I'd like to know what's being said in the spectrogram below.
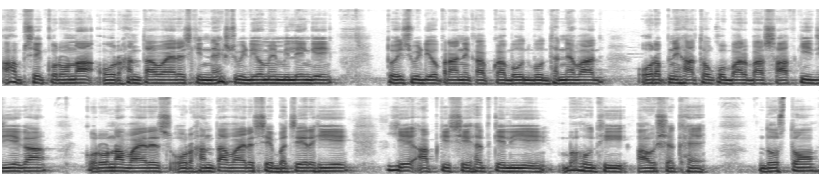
आपसे कोरोना और हंता वायरस की नेक्स्ट वीडियो में मिलेंगे। तो इस वीडियो पर आने का आपका बहुत बहुत धन्यवाद और अपने हाथों को बार बार साफ़ कीजिएगा। कोरोना वायरस और हंता वायरस से बचे रहिए। ये आपकी सेहत के लिए बहुत ही आवश्यक है। दोस्तों,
